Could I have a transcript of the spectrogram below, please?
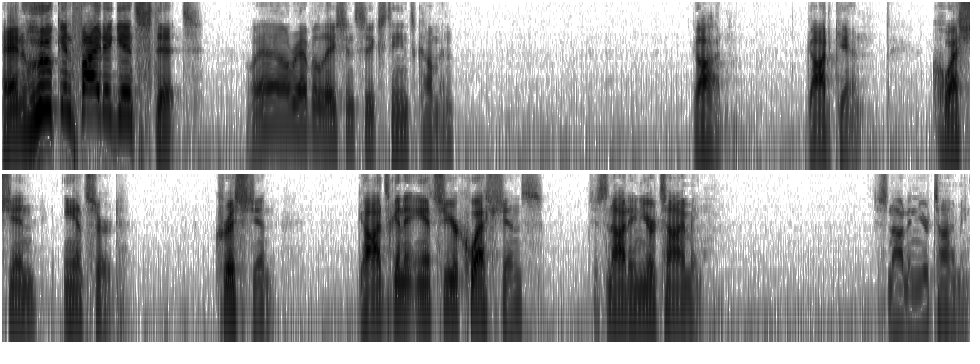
And who can fight against it? Well, Revelation 16's coming. God. God can. Question answered. Christian, God's going to answer your questions, just not in your timing. Just not in your timing.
